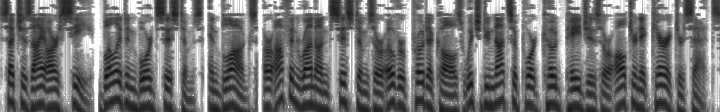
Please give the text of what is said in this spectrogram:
such as IRC, bulletin board systems, and blogs, are often run on systems or over protocols which do not support code pages or alternate character sets.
